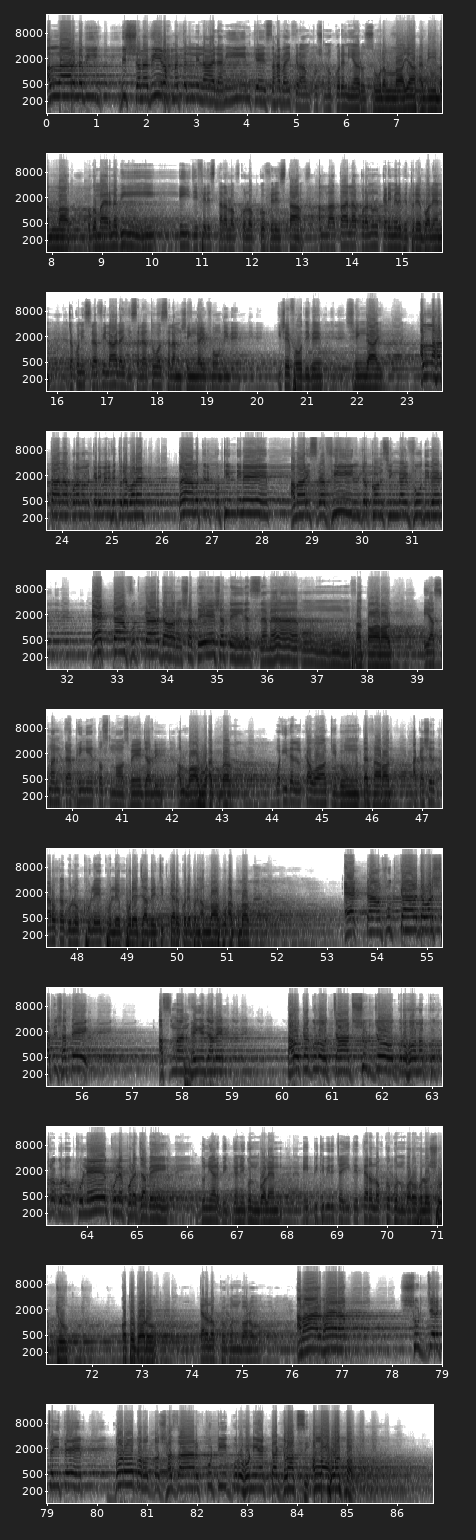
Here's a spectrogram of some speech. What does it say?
আল্লাহর নবী বিশ্ব নবী রহমতুল্লিল আলমিনকে সাহাবাই کرام প্রশ্ন করেন ইয়া রাসূলুল্লাহ ইয়া হাবিবাল্লাহ ওগো মায়ের নবী এই যে ফেরেশতারা লক্ষ লক্ষ ফেরেশতা আল্লাহ তাআলা কোরআনুল কারীমের ভেতরে বলেন যখন ইসরাফিল আলাইহিস সালাতু ওয়াস সালাম সিংহায় ফৌ দিবে কিসে ফৌ দিবে সিংহায় আল্লাহ তাআলা কোরআনুল কারীমের ভিতরে বলেন কিয়ামতের কঠিন দিনে আমার ইসরাফিল যখন সিংহায় ফু দিবে, একটা ফুৎকার দেওয়ার সাথে সাথে এই আসমানটা ভেঙে তসনস হয়ে যাবে। আল্লাহু আকবার। ওয়া ইদাল কাওয়াকিবু তাসারাত আকাশের তারকাগুলো খুলে খুলে পড়ে যাবে, চিৎকার করে বলেন, আল্লাহু আকবার। ফুৎকার দেওয়ার সাথে সাথে আসমান ভেঙে যাবে। তারকাগুলো চাঁদ, সূর্য, গ্রহ, নক্ষত্রগুলো খুলে খুলে পড়ে যাবে। দুনিয়ার বিজ্ঞানী গুণ বলেন, এই পৃথিবীর চাইতে তেরো লক্ষ গুণ বড় হলো সূর্য। কত বড়? তেরো লক্ষ গুণ বড়। আমার ভাইয়েরা, সূর্যের চাইতে বড় বড় দশ হাজার কোটি গ্রহ নিয়ে একটা গ্লাক্সি আল্লাহ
